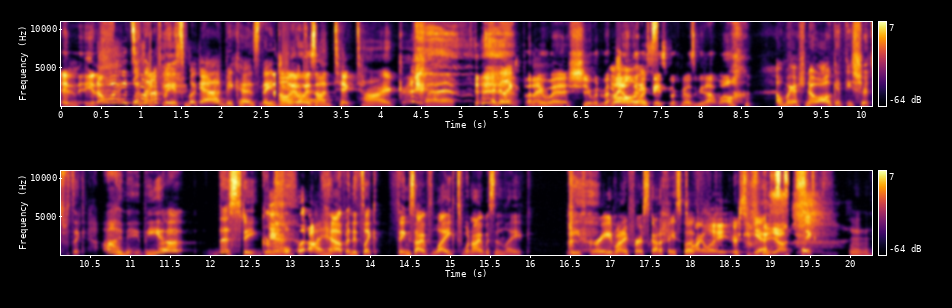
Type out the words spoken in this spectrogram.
And you know what? It's was fine. it a Facebook ad because they do no, it was on TikTok. Got it. I feel like- but I wish it would. Be, I don't always- think my Facebook knows me that well. oh my gosh, no, I'll get these shirts with like, I may be a this state girl, but I have, and it's like things I've liked when I was in like eighth grade when I first got a Facebook. Twilight or something. Yes, Yeah. like mm,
